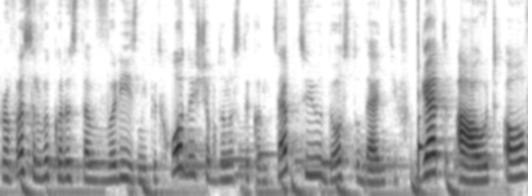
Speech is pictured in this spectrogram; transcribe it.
Професор використав різні підходи, щоб донести концепцію до студентів. Get out of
